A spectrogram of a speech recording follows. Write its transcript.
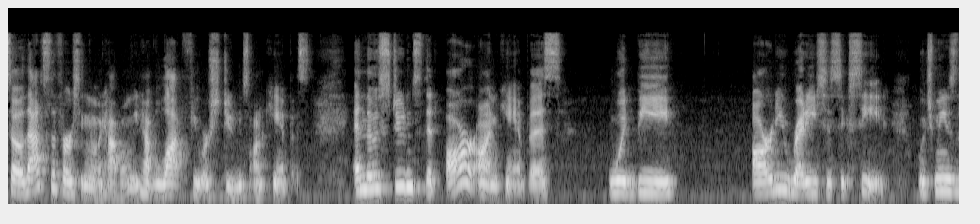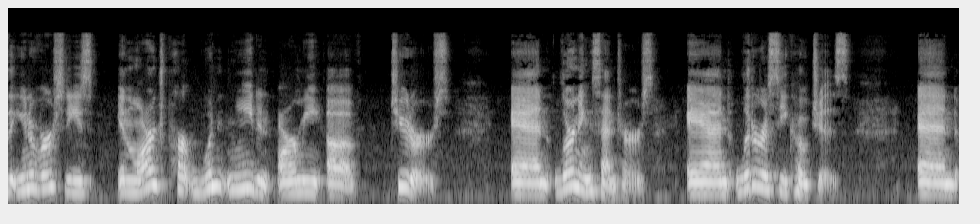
So that's the first thing that would happen. We'd have a lot fewer students on campus. And those students that are on campus would be already ready to succeed, which means that universities, in large part, wouldn't need an army of tutors and learning centers and literacy coaches and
